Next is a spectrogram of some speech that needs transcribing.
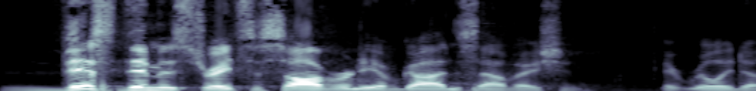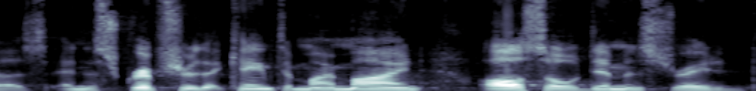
this demonstrates the sovereignty of God and salvation. It really does. And the scripture that came to my mind also demonstrated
